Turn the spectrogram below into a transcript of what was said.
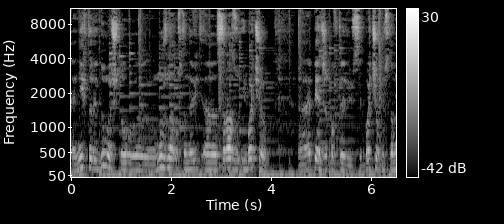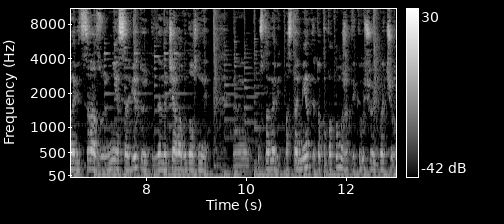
Некоторые думают, что э, нужно установить э, сразу и бачок. Э, опять же повторюсь, бачок установить сразу не советую. Для начала вы должны установить постамент и только потом уже прикручивать бачок.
